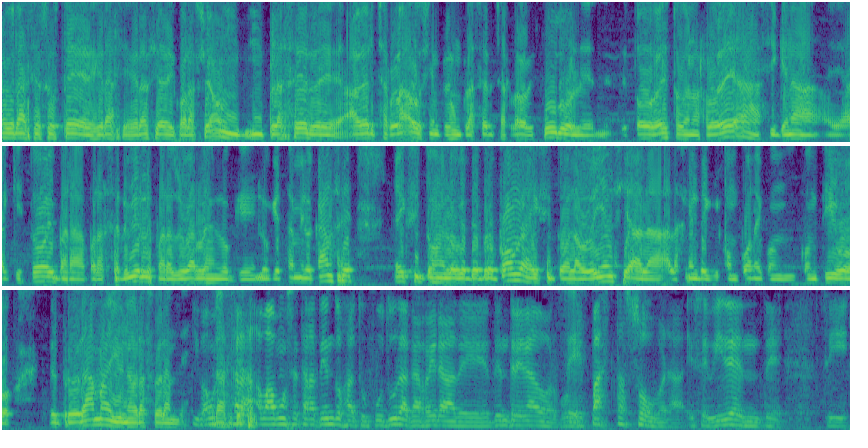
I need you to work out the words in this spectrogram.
Gracias a ustedes, gracias, gracias de corazón. Un placer eh, haber charlado, siempre es un placer charlar de fútbol, de, todo esto que nos rodea. Así que nada, eh, aquí estoy para, para servirles, para ayudarles en lo que, lo que está a mi alcance. Éxitos en lo que te propongas, éxitos a la audiencia, a la, gente que compone con, contigo el programa y un abrazo grande. Y vamos, a estar, vamos a estar atentos a tu futura carrera de, entrenador, porque pasta sobra, es evidente. Si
